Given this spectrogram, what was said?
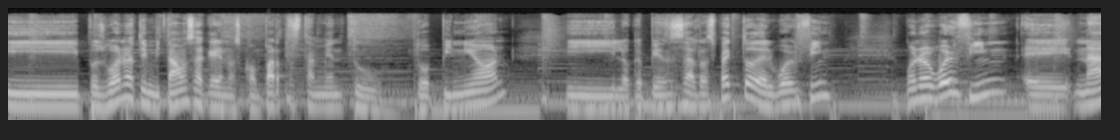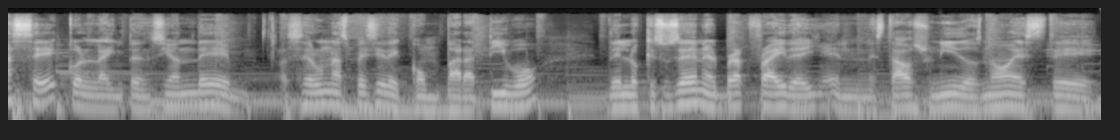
Y pues bueno, te invitamos a que nos compartas también tu, opinión y lo que piensas al respecto del buen fin. Bueno, el buen fin eh, nace con la intención de hacer una especie de comparativo de lo que sucede en el Black Friday en Estados Unidos, ¿no? Este,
